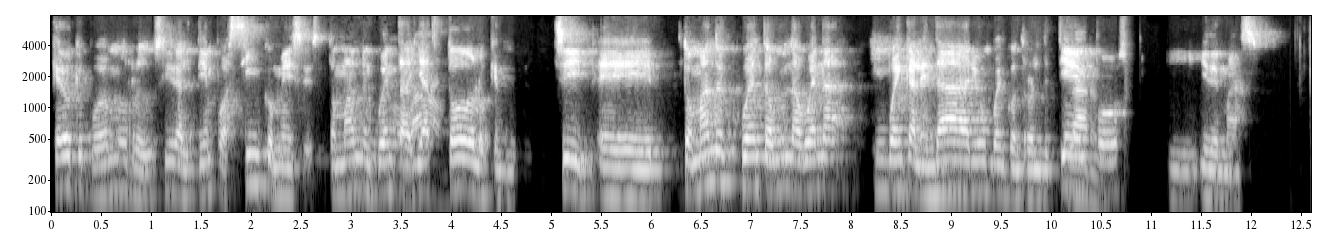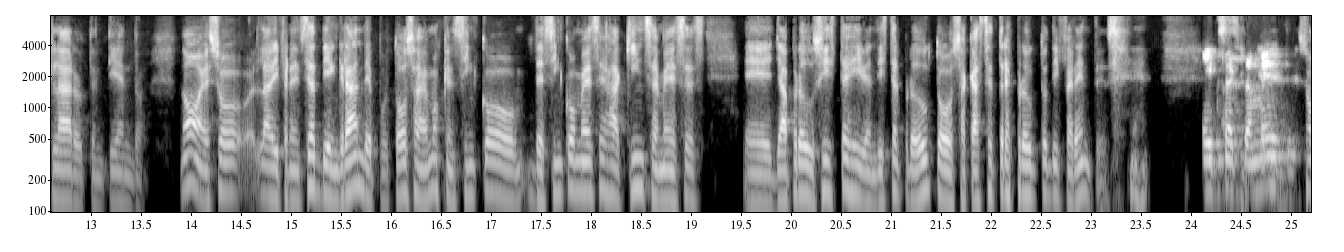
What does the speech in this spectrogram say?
creo que podemos reducir el tiempo a 5 meses, tomando en cuenta oh, ya todo lo que... Sí, eh, tomando en cuenta una buena un buen calendario, un buen control de tiempos y, demás. Claro, te entiendo. No, eso, la diferencia es bien grande, pues todos sabemos que en cinco, de cinco meses a 15 meses eh, ya produciste y vendiste el producto o sacaste tres productos diferentes. Exactamente. Eso,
